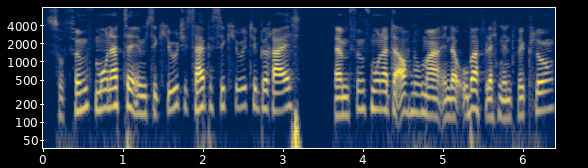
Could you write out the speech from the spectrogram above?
so fünf Monate im Security, Cyber Security Bereich, ähm, fünf Monate auch nochmal in der Oberflächenentwicklung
